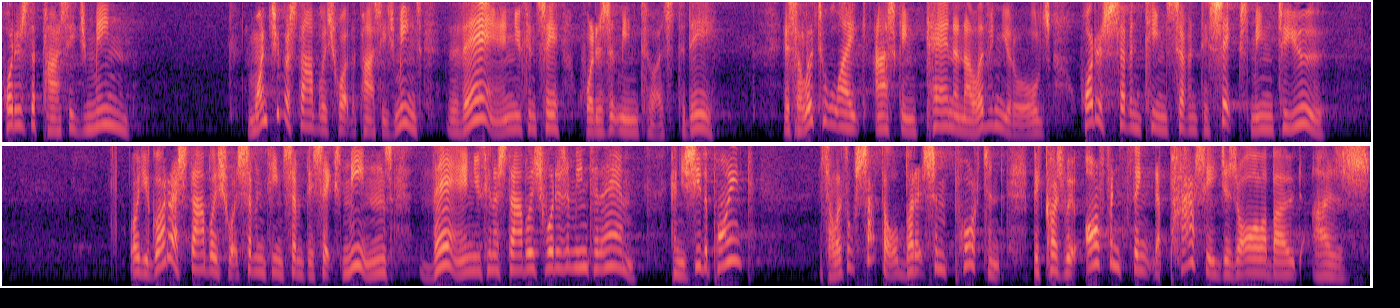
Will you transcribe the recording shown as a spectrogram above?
what does the passage mean? And once you've established what the passage means, then you can say, what does it mean to us today? It's a little like asking 10 and 11 year olds, what does 1776 mean to you? Well, you've got to establish what 1776 means, then you can establish what does it mean to them. Can you see the point? It's a little subtle, but it's important because we often think the passage is all about us,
